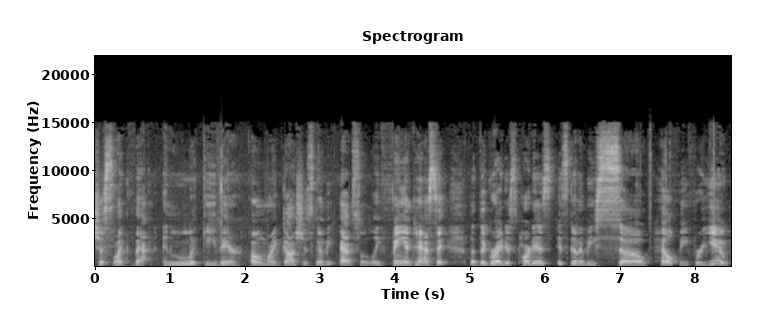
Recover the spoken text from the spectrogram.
just like that. And looky there. Oh my gosh, it's going to be absolutely fantastic. But the greatest part is it's going to be so healthy for you.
